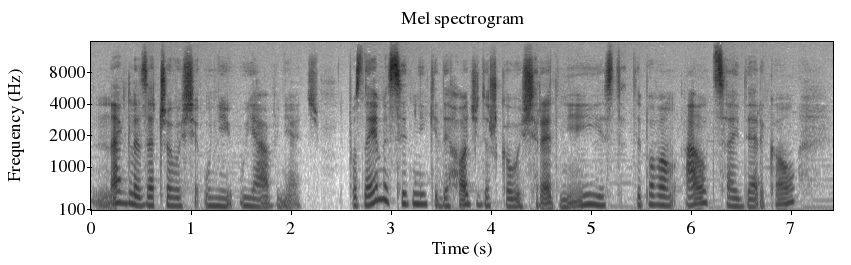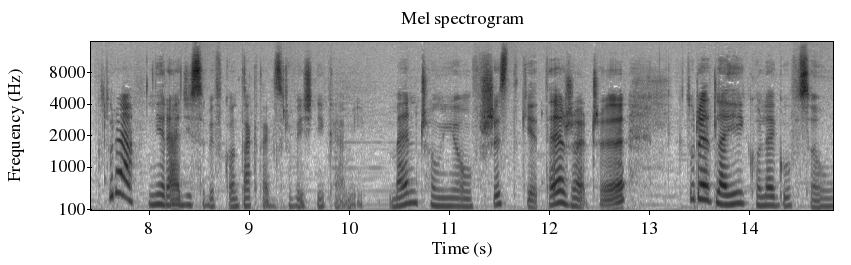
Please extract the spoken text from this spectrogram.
nagle zaczęły się u niej ujawniać. Poznajemy Sydney, kiedy chodzi do szkoły średniej, jest typową outsiderką, która nie radzi sobie w kontaktach z rówieśnikami. Męczą ją wszystkie te rzeczy, które dla jej kolegów są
